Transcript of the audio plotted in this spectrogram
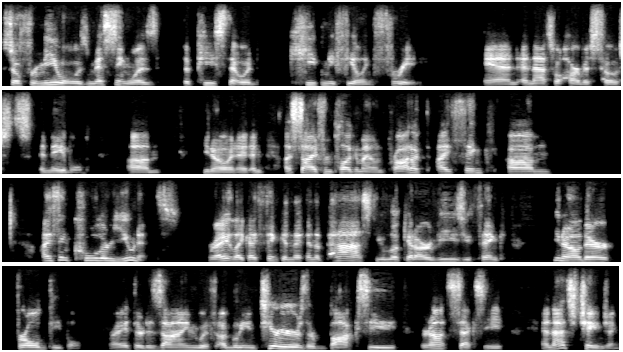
So for me, what was missing was the piece that would keep me feeling free. And, and that's what Harvest Hosts enabled. Um, you know, and, and aside from plugging my own product, I think um, I think cooler units, right? Like I think in the in the past, you look at RVs, you think, you know, they're for old people, right? They're designed with ugly interiors, they're boxy, they're not sexy, and that's changing,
